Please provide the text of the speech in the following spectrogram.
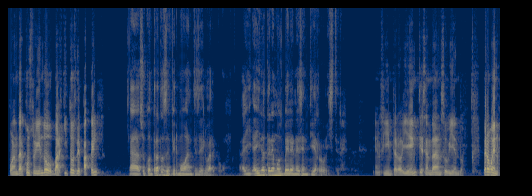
por andar construyendo barquitos de papel. Ah, su contrato se firmó antes del barco. Ahí, ahí no tenemos vela en ese entierro, ¿viste? En fin, pero bien que se andaban subiendo. Pero bueno,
